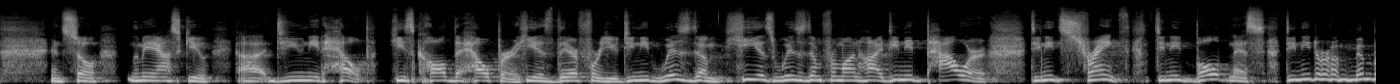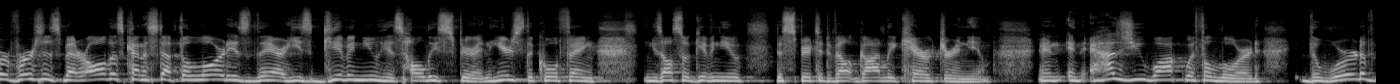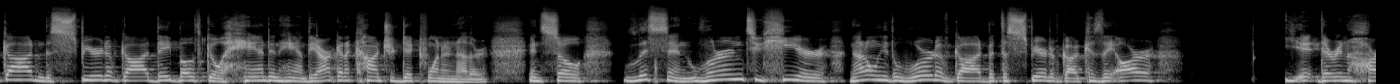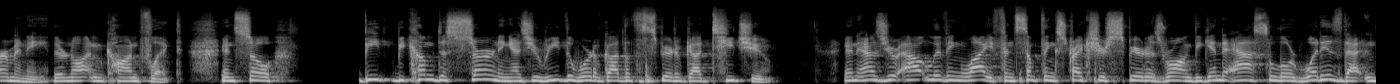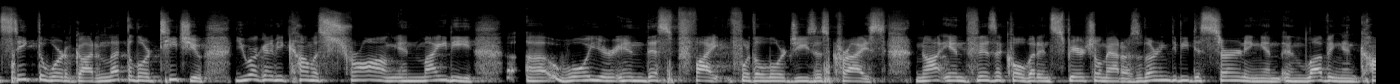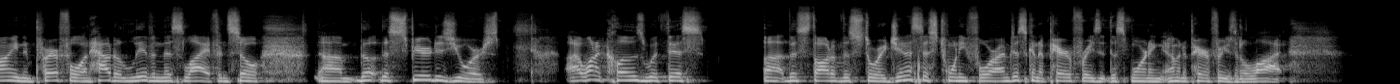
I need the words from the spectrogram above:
And so, let me ask you uh, do you need help? He's called the helper. He is there for you. Do you need wisdom? He is wisdom from on high. Do you need power? Do you need strength? Do you need boldness? Do you need to remember verses better? All this kind of stuff. The Lord is there. He's given you His Holy Spirit. And here's the cool thing He's also given you the Spirit to develop godly character in you. And, and as you walk with the Lord, the Word of God and the Spirit of God, they both go hand in hand. They aren't going to contradict one another. And so, listen, learn to hear not only the Word of God, but the Spirit of God, because they are. They're in harmony. They're not in conflict. And so be, become discerning as you read the Word of God. Let the Spirit of God teach you. And as you're out living life and something strikes your spirit as wrong, begin to ask the Lord, what is that? And seek the word of God and let the Lord teach you. You are going to become a strong and mighty uh, warrior in this fight for the Lord Jesus Christ, not in physical, but in spiritual matters, learning to be discerning and, and loving and kind and prayerful and how to live in this life. And so um, the, the Spirit is yours. I want to close with this uh, this thought of this story. Genesis 24, I'm just going to paraphrase it this morning. I'm going to paraphrase it a lot.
